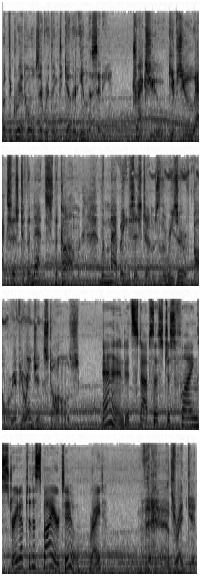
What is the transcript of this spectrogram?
But the grid holds everything together in the city. Tracks you, gives you access to the nets, the comm, the mapping systems, the reserve power if your engine stalls. And it stops us just flying straight up to the spire, too, right? That's right, kid.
